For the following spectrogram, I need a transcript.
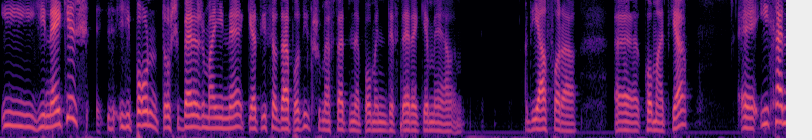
Οι γυναίκες, λοιπόν το συμπέρασμα είναι, γιατί θα τα αποδείξουμε αυτά την επόμενη Δευτέρα και με διάφορα ε, κομμάτια, ε, είχαν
